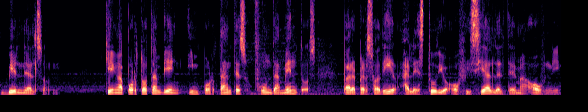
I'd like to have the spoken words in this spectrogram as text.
Bill Nelson, quien aportó también importantes fundamentos para persuadir al estudio oficial del tema ovni.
